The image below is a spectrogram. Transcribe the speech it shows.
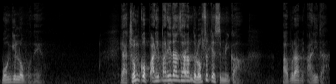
먼 길로 보내요. 야, 젊고 빠릿빠릿한 사람들 없었겠습니까? 아브라함이 아니다.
